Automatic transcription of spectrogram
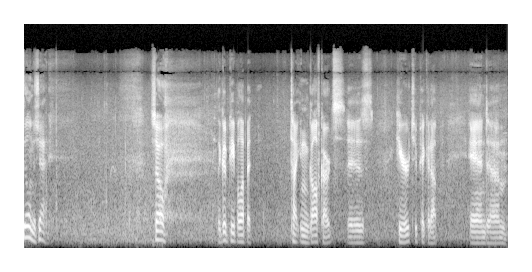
still in the shed. So the good people up at Titan Golf Carts is here to pick it up. And um,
